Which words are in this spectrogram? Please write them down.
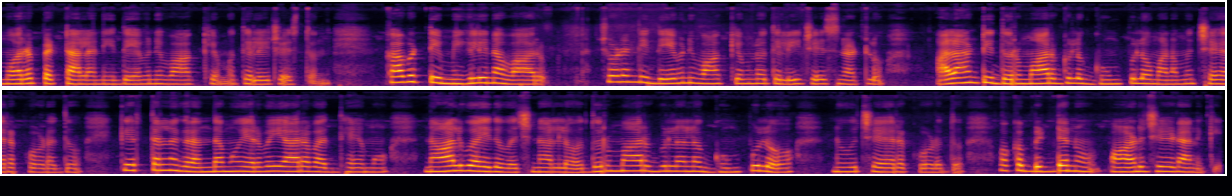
మొరపెట్టాలని దేవుని వాక్యము తెలియచేస్తుంది. కాబట్టి మిగిలిన వారు చూడండి దేవుని వాక్యంలో తెలియచేసినట్లు అలాంటి దుర్మార్గుల గుంపులో మనము చేరకూడదు. కీర్తనల గ్రంథము ఇరవై ఆరవ అధ్యాయము నాలుగు ఐదు వచనాల్లో దుర్మార్గుల గుంపులో నువ్వు చేరకూడదు. ఒక బిడ్డను పాడు చేయడానికి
